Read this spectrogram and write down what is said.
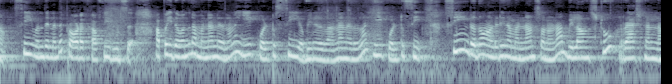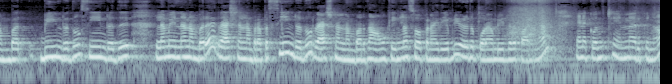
தான். சி வந்து என்னது? ப்ராடக்ட் ஆஃப் தி ரூட்ஸ் அப்போ இதை வந்து நம்ம என்ன எழுதலாம்னா ஈக்குவல் டு சி அப்படின்னு எழுதலாம். என்ன எழுதலாம்? ஈக்குவல் டு சி சின்றதும் ஆல்ரெடி நம்ம என்னன்னு சொன்னோம்னா பிலாங்ஸ் டு ரேஷ்னல் நம்பர் பின்றதும் சின்றது எல்லாமே என்ன நம்பரு ரேஷ்னல் நம்பர் அப்போ சின்றதும் ரேஷ்னல் நம்பர் தான். ஓகேங்களா ஸோ அப்போ நான் இது எப்படி எழுத போகிறேன் அப்படின்றத பாருங்கள் எனக்கு வந்துட்டு என்ன இருக்குன்னா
